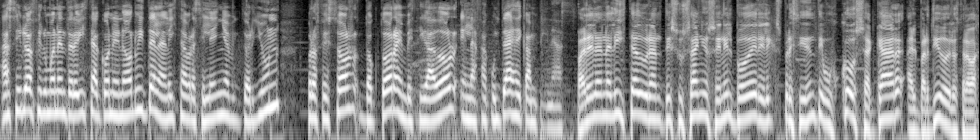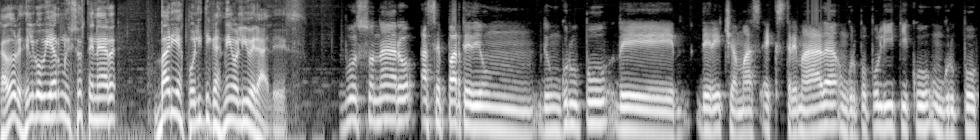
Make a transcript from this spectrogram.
Así lo afirmó en entrevista con En órbita el analista brasileño Víctor Yun, profesor, doctor e investigador en las facultades de Campinas. Para el analista, durante sus años en el poder, el expresidente buscó sacar al Partido de los Trabajadores del gobierno y sostener varias políticas neoliberales. Bolsonaro hace parte de un, de un, grupo de derecha más extremada, un grupo político, un grupo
